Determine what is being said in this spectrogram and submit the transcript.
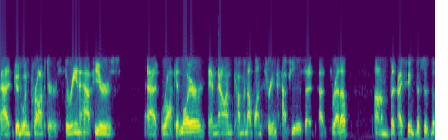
at Goodwin Procter, three and a half years at Rocket Lawyer, and now I'm coming up on three and a half years at, at ThredUp. Um, but I think this is the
